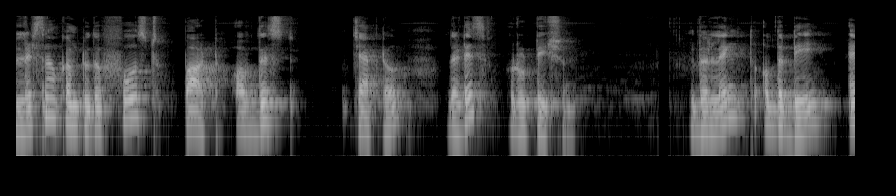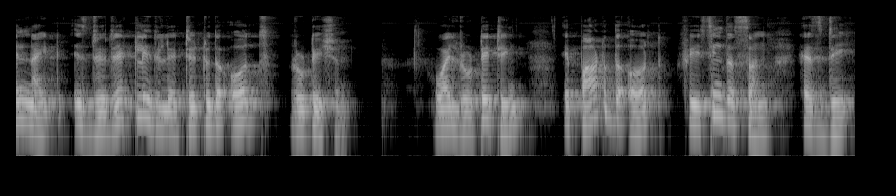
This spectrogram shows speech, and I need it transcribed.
Let's now come to the first part of this chapter that is rotation. The length of the day and night is directly related to the earth's rotation. While rotating, a part of the earth facing the sun has day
